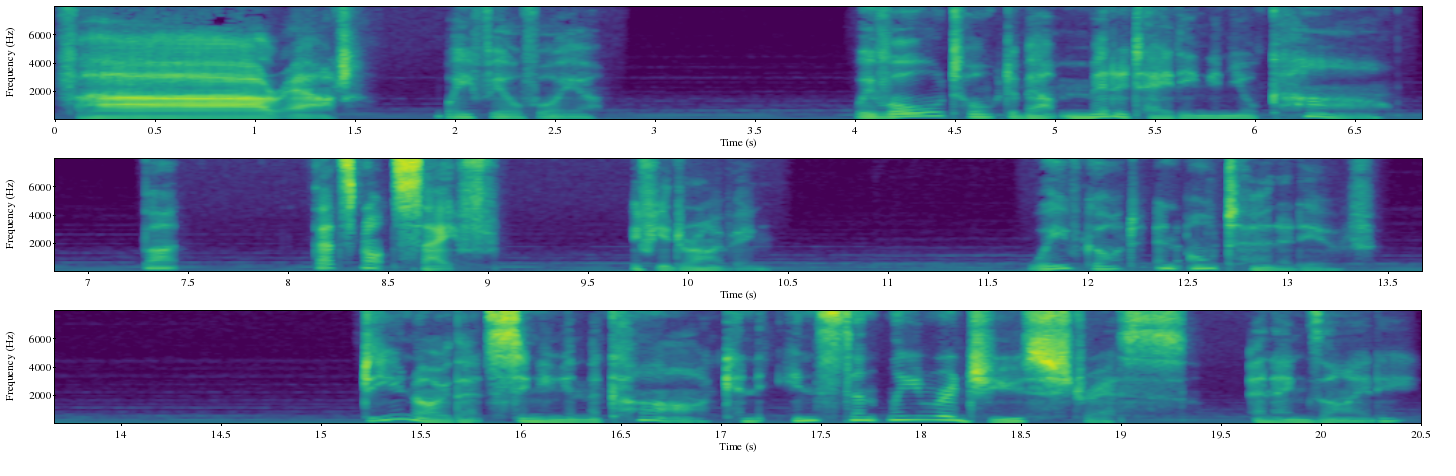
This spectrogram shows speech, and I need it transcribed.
Far out, we feel for you. We've all talked about meditating in your car, but that's not safe if you're driving. We've got an alternative. Do you know that singing in the car can instantly reduce stress and anxiety?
